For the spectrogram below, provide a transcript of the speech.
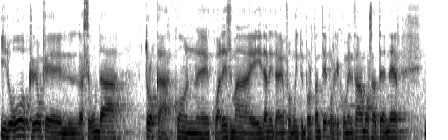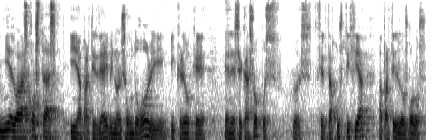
y luego creo que en la segunda troca con eh, Cuaresma y Dani también fue muy importante porque comenzábamos a tener miedo a las costas y a partir de ahí vino el segundo gol y, creo que en ese caso pues, pues cierta justicia a partir de los golos.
